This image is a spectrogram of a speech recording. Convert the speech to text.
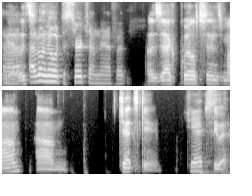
Yeah, Uh, let's- I don't know what to search on that, but Uh, Zach Wilson's mom. Um, Jets game. Jets. See what?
